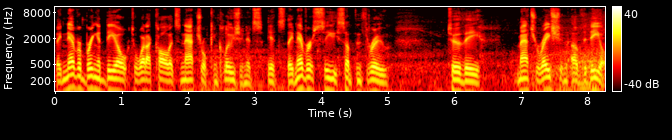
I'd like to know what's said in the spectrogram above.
they never bring a deal to what I call its natural conclusion. It's it's they never see something through to the maturation of the deal.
